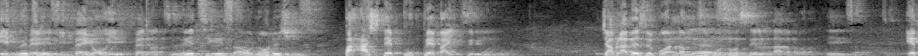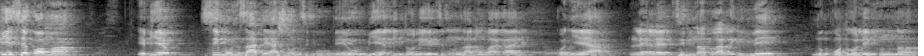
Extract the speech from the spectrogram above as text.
effet, li fait yon effet ti. Retirez ça au nom de Jésus. Pas acheter poupée bailler ti moun. Diable a besoin pour un homme ti moun c'est là la voilà. Exact. Eh bien c'est comment? Eh bien si moun sa te achète un petit poupée ou bien li ti moun non bagay, a les les dim nan pral arriver, nous contrôler moun nan,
